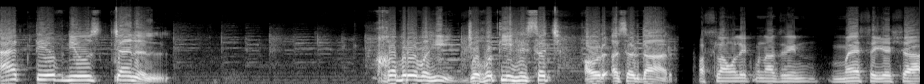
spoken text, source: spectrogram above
ایکٹیو نیوز چینل خبریں وہی جو ہوتی ہیں سچ اور اثردار۔ السلام علیکم ناظرین میں سید شاہ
